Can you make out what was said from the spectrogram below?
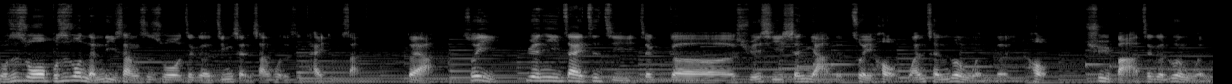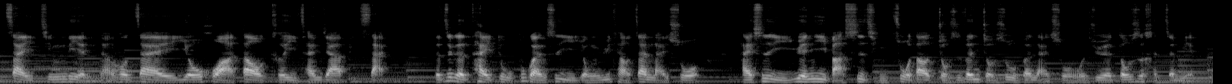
我是说，不是说能力上，是说这个精神上或者是态度上，对啊，所以愿意在自己这个学习生涯的最后完成论文的以后。去把这个论文再精炼，然后再优化到可以参加比赛的这个态度，不管是以勇于挑战来说，还是以愿意把事情做到九十分、九十五分来说，我觉得都是很正面的。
